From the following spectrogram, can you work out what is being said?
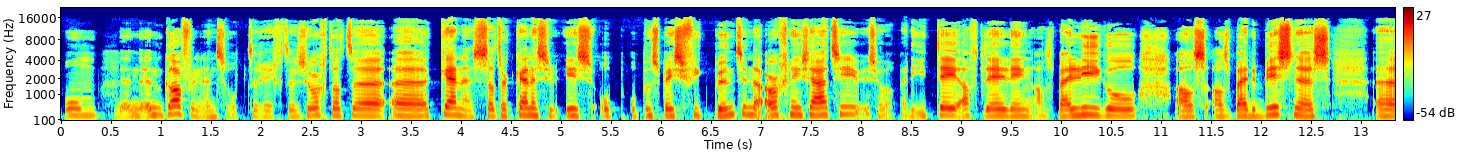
om een, governance op te richten. Zorg dat de uh, kennis, dat er kennis is op, op een specifiek punt in de organisatie, zowel bij de IT-afdeling als bij legal, als, als bij de business, uh,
